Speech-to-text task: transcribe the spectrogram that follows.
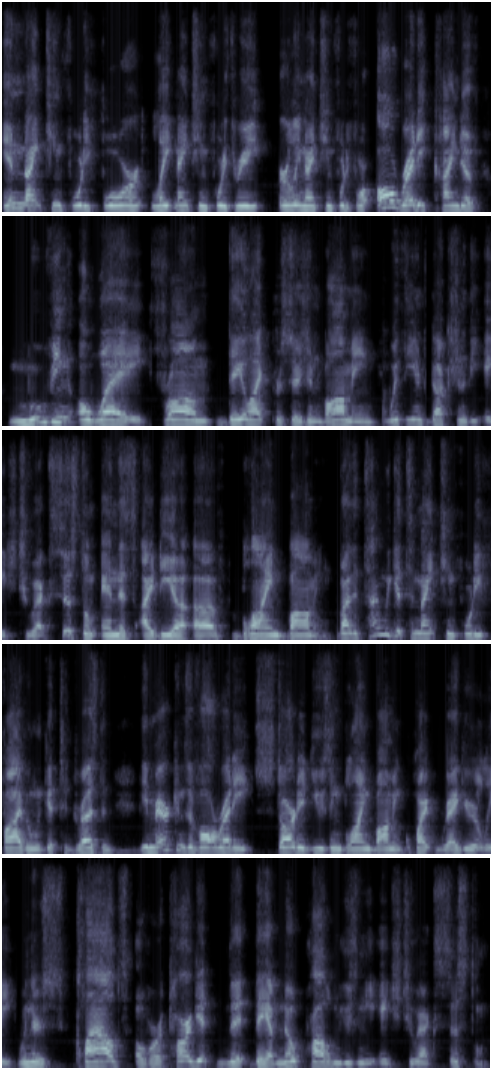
in 1944, late 1943, early 1944 already kind of moving away from daylight precision bombing with the introduction of the H2X system and this idea of blind bombing. By the time we get to 1945 and we get to Dresden, the Americans have already started using blind bombing quite regularly. When there's clouds over a target, they have no problem using the H2X system.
